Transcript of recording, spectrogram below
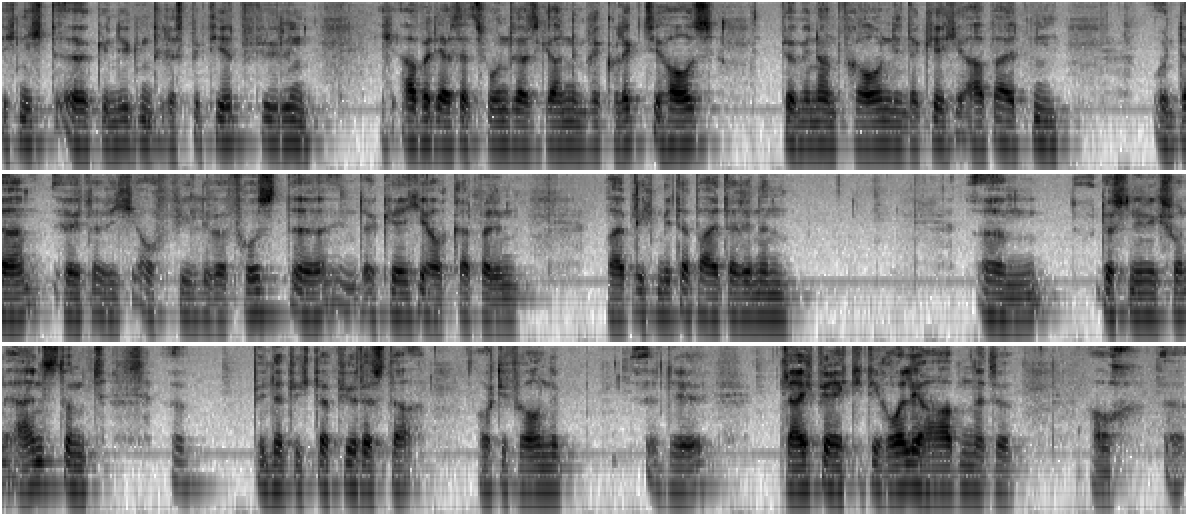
sich nicht äh, genügend respektiert fühlen. Ich arbeite ja seit 32 Jahren im Rekollektiehaus für Männer und Frauen, die in der Kirche arbeiten. Und da höre ich natürlich auch viel über Frust äh, in der Kirche, auch gerade bei den weiblichen Mitarbeiterinnen. Ähm, das nehme ich schon ernst und äh, bin natürlich dafür, dass da auch die Frauen eine, eine gleichberechtigte Rolle haben. Also auch äh,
